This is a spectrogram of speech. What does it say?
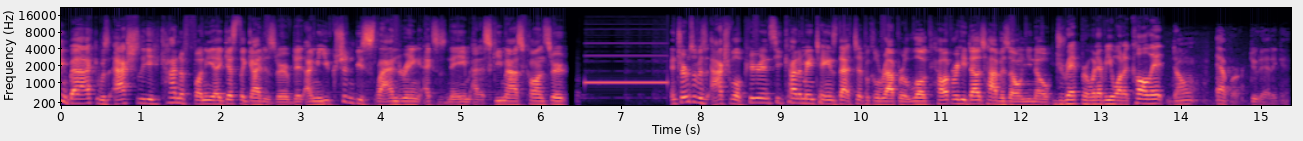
Looking back, it was actually kind of funny. I guess the guy deserved it. I mean, you shouldn't be slandering X's name at a Ski Mask concert. In terms of his actual appearance, he kind of maintains that typical rapper look. However, he does have his own, you know, drip or whatever you want to call it. Don't ever do that again.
